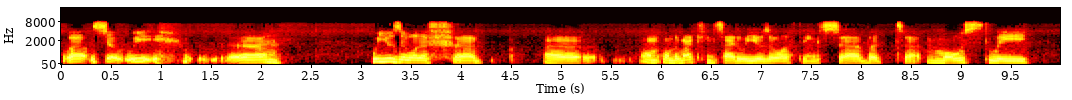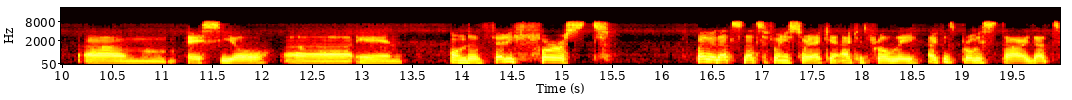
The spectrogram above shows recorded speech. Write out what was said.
well, so we um, we use a lot of uh, uh, on, on the marketing side. We use a lot of things, uh, but uh, mostly um, SEO. Uh, and on the very first, by the way, that's that's a funny story. I can I could probably I could probably start that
